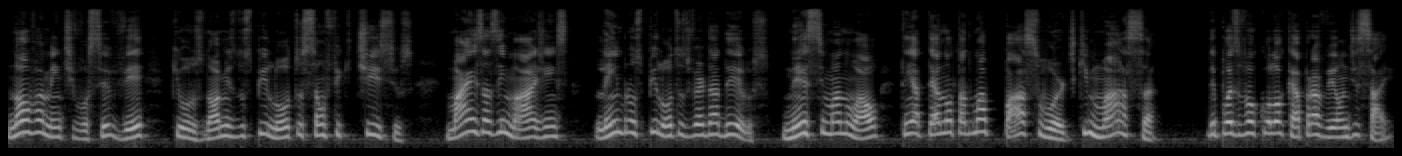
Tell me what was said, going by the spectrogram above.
Novamente você vê que os nomes dos pilotos são fictícios, mas as imagens lembram os pilotos verdadeiros. Nesse manual tem até anotado uma password, que massa! Depois vou colocar para ver onde sai.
